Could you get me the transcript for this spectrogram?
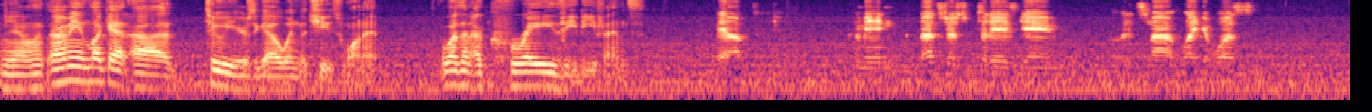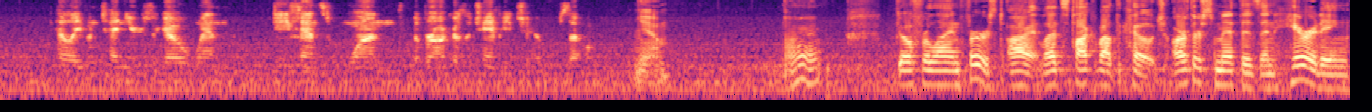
yeah, I mean, look at uh, two years ago when the Chiefs won it. It wasn't a crazy defense. Yeah, I mean that's just today's game. It's not like it was hell even ten years ago when defense won the Broncos a championship. So Yeah. All right. Go for line first. All right, let's talk about the coach. Arthur Smith is inheriting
